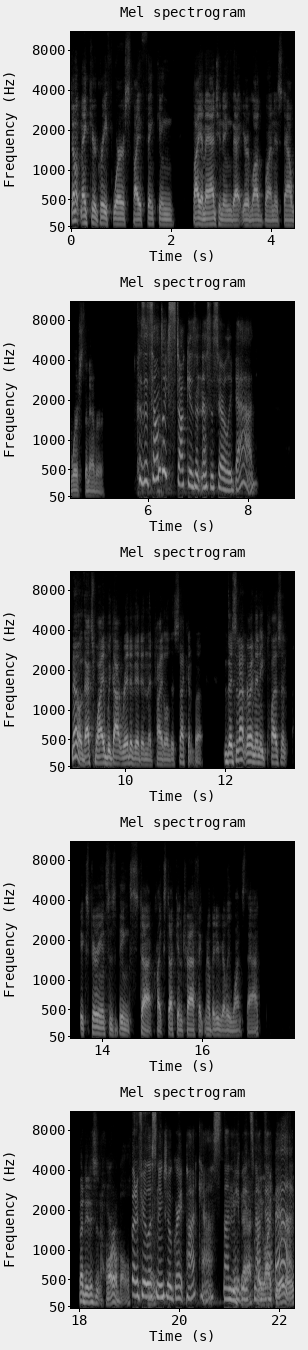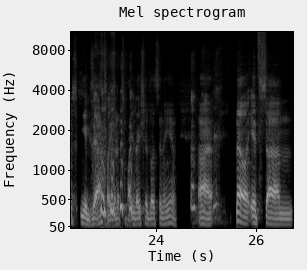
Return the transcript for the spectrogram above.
don't make your grief worse by thinking by imagining that your loved one is now worse than ever. Because it sounds like stuck isn't necessarily bad. No, that's why we got rid of it in the title of the second book. There's not very many pleasant experiences being stuck, like stuck in traffic. Nobody really wants that. But it isn't horrible. But if you're Right. listening to a great podcast, then maybe it's not Exactly that bad. yours. Exactly. That's why they should listen to you. Uh, no, it's um,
